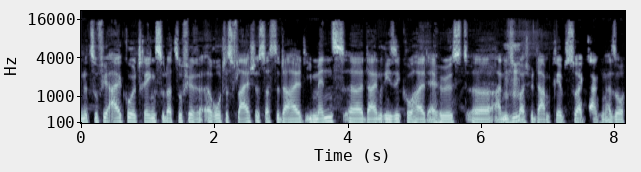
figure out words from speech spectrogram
wenn du zu viel Alkohol trinkst oder zu viel äh, rotes Fleisch isst, dass du da halt immens äh, dein Risiko halt erhöhst, äh, an mhm. zum Beispiel Darmkrebs zu erkranken. Also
